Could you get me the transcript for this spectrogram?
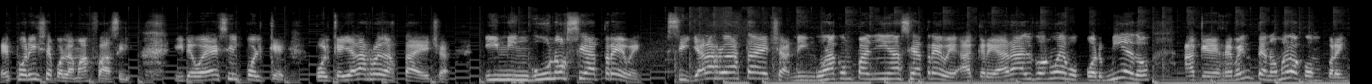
es por irse por la más fácil. Y te voy a decir por qué. Porque ya la rueda está hecha y ninguno se atreve. Si ya la rueda está hecha, ninguna compañía se atreve a crear algo nuevo por miedo a que de repente no me lo compren,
